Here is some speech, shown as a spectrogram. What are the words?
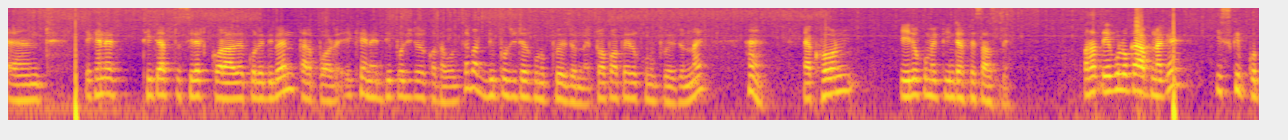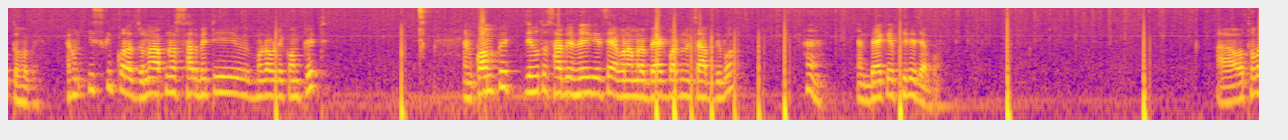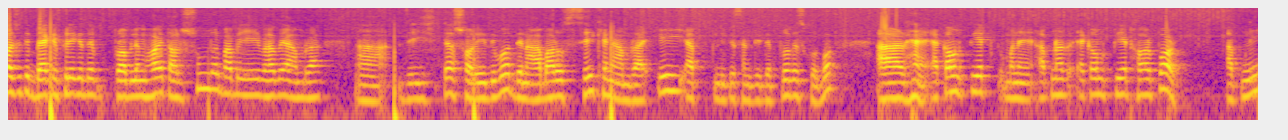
অ্যান্ড এখানে থিটারটা সিলেক্ট করা করে দিবেন, তারপর এখানে ডিপোজিটের কথা বলছে বাট ডিপোজিটের কোনো প্রয়োজন নেই টপ আপেরও কোনো প্রয়োজন নাই হ্যাঁ? এখন এইরকম একটি ইন্টারফেস আসবে। অর্থাৎ এগুলোকে আপনাকে স্কিপ করতে হবে। এখন স্কিপ করার জন্য আপনার সার্ভেটি মোটামুটি কমপ্লিট অ্যান্ড কমপ্লিট যেহেতু সার্ভে হয়ে গেছে, এখন আমরা ব্যাক বাটনে চাপ দিব হ্যাঁ? ব্যাকে ফিরে যাব। অথবা যদি ব্যাকে ফিরে যেতে প্রবলেম হয়, তাহলে সুন্দরভাবে এইভাবে আমরা যে ইটা সরিয়ে দিব দেন আবারও সেইখানে আমরা এই অ্যাপ্লিকেশানটিতে প্রবেশ করব। আর হ্যাঁ অ্যাকাউন্ট ক্রিয়েট মানে আপনার অ্যাকাউন্ট ক্রিয়েট হওয়ার পর আপনি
